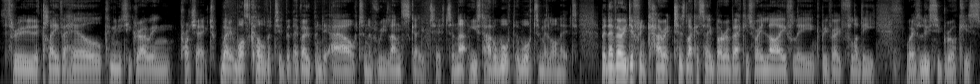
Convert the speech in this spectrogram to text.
through the Claver Hill Community Growing Project, where it was culverted, but they've opened it out and have re-landscaped it. And that used to have a water, watermill on it. But they're very different characters. Like I say, Burrow Beck is very lively and can be very floody, whereas Lucy Brook is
